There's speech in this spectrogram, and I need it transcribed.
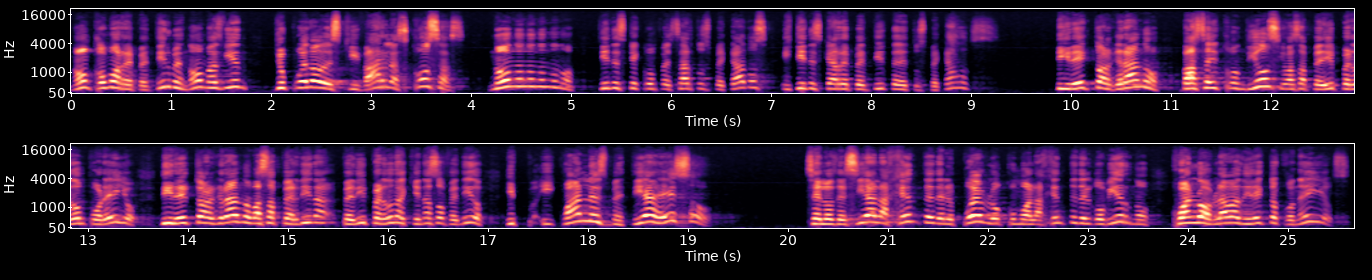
No, ¿cómo arrepentirme? No, más bien yo puedo esquivar las cosas. No, no, no, no, no, no. Tienes que confesar tus pecados y tienes que arrepentirte de tus pecados. Directo al grano, vas a ir con Dios y vas a pedir perdón por ello. Directo al grano, vas a pedir, perdón a quien has ofendido. ¿Y, ¿Y Juan les metía eso? Se lo decía a la gente del pueblo como a la gente del gobierno. Juan lo hablaba directo con ellos.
